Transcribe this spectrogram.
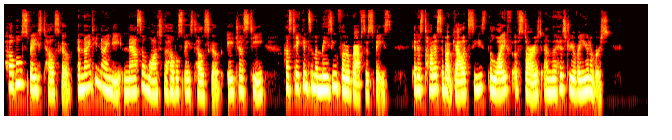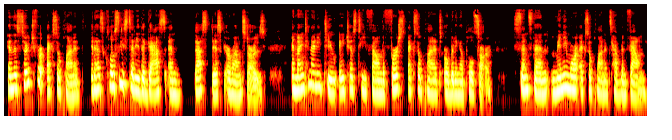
Hubble Space Telescope. In 1990, NASA launched the Hubble Space Telescope, HST, has taken some amazing photographs of space. It has taught us about galaxies, the life of stars, and the history of our universe. In the search for exoplanets, it has closely studied the gas and dust disk around stars. In 1992, HST found the first exoplanets orbiting a pulsar. Since then, many more exoplanets have been found.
